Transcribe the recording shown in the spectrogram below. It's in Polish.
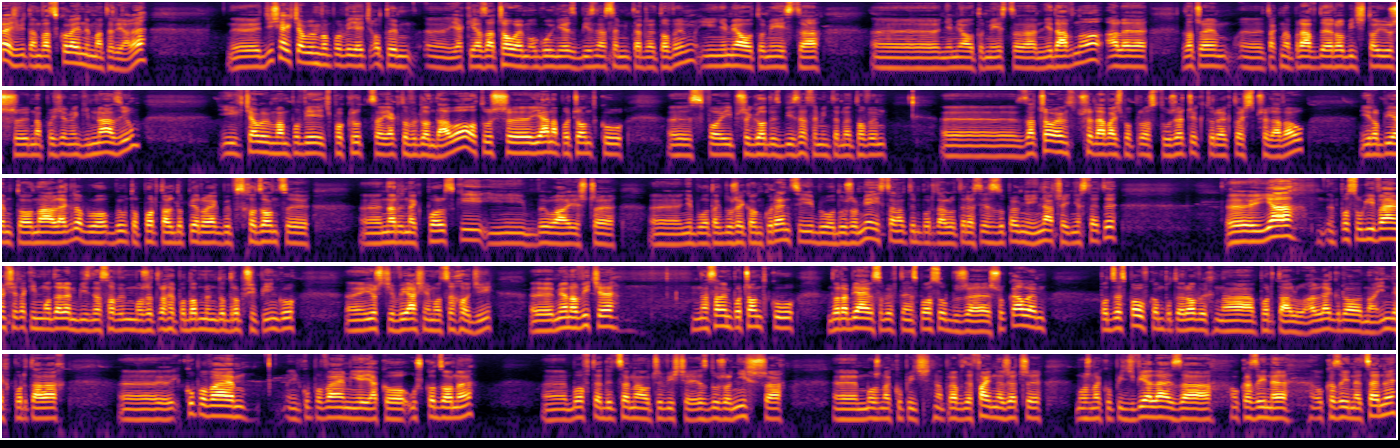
Cześć, witam Was w kolejnym materiale. Yy, Dzisiaj chciałbym Wam powiedzieć o tym, yy, jak ja zacząłem ogólnie z biznesem internetowym i nie miało to miejsca, yy, nie miało to miejsca niedawno, ale zacząłem tak naprawdę robić to już na poziomie gimnazjum i chciałbym Wam powiedzieć pokrótce, jak to wyglądało. Otóż ja na początku swojej przygody z biznesem internetowym zacząłem sprzedawać po prostu rzeczy, które ktoś sprzedawał i robiłem to na Allegro. Było, był to portal dopiero jakby wschodzący e, na rynek polski i była jeszcze, e, nie było tak dużej konkurencji, było dużo miejsca na tym portalu, teraz jest zupełnie inaczej niestety. E, Ja posługiwałem się takim modelem biznesowym, może trochę podobnym do dropshippingu. Już Ci wyjaśnię o co chodzi. Mianowicie na samym początku dorabiałem sobie w ten sposób, że szukałem podzespołów komputerowych na portalu Allegro, na innych portalach. Yy, Kupowałem, kupowałem je jako uszkodzone, yy, bo wtedy cena oczywiście jest dużo niższa. Yy, Można kupić naprawdę fajne rzeczy, można kupić wiele za okazyjne, okazyjne ceny.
